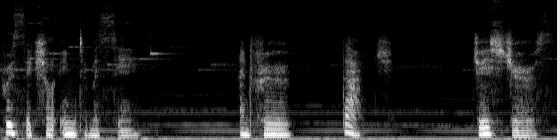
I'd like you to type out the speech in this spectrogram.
through sexual intimacy and through touch, gestures,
